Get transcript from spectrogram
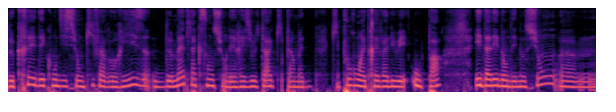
de créer des conditions qui favorisent, de mettre l'accent sur les résultats qui permettent, qui pourront être évalués ou pas, et d'aller dans des notions, euh,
